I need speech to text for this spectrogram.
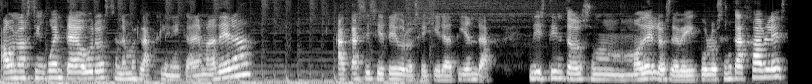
A unos 50 euros tenemos la clínica de madera. A casi 7 euros se quiere a tienda distintos modelos de vehículos encajables.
